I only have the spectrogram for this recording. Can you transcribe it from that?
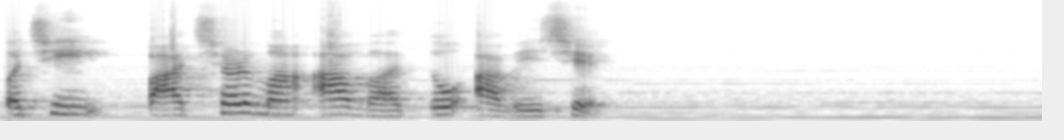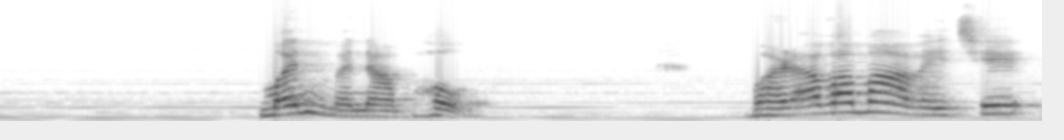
પછી પાછળમાં આ વાતો આવે છે. મન મના ભવ ભણાવવામાં આવે છે.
